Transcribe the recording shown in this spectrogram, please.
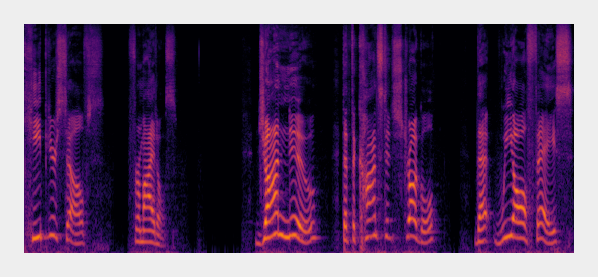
keep yourselves from idols. John knew that the constant struggle that we all face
